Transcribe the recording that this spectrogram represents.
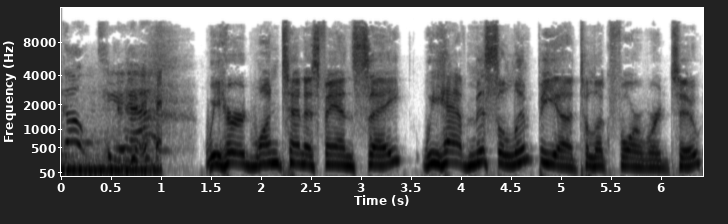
goat. We heard one tennis fan say, We have Miss Olympia to look forward to.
